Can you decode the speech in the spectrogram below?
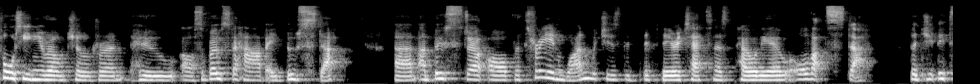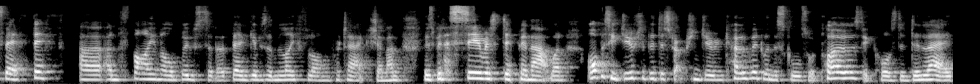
14 year old children who are supposed to have a booster um, a booster of the three in one which is the diphtheria tetanus polio all that stuff that it's their fifth uh, and final booster that then gives them lifelong protection. And there's been a serious dip in that one. Obviously, due to the disruption during COVID when the schools were closed, it caused a delay.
